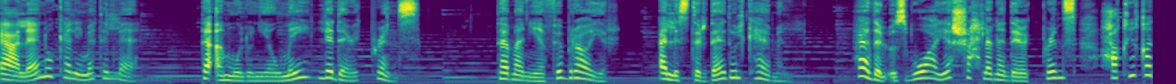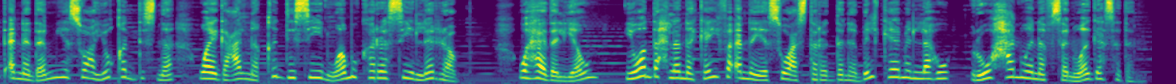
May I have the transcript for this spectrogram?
إعلان كلمة الله. تأمل يومي لديريك برينس. 8 فبراير. الاسترداد الكامل. هذا الأسبوع يشرح لنا ديريك برينس حقيقة أن دم يسوع يقدسنا ويجعلنا قديسين ومكرسين للرب. وهذا اليوم يوضح لنا كيف أن يسوع استردنا بالكامل له روحا ونفسا وجسدا.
